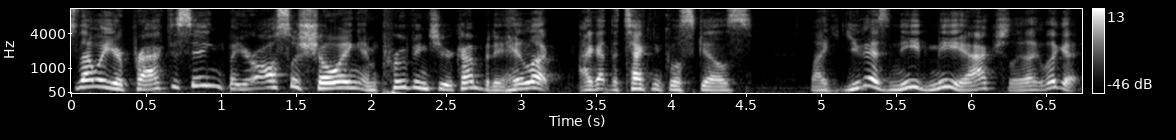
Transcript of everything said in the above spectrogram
so that way you're practicing, but you're also showing and proving to your company, hey, look, I got the technical skills. Like you guys need me actually. Like, look at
